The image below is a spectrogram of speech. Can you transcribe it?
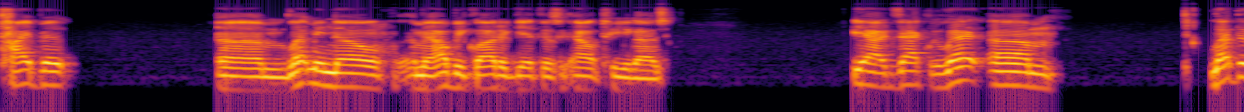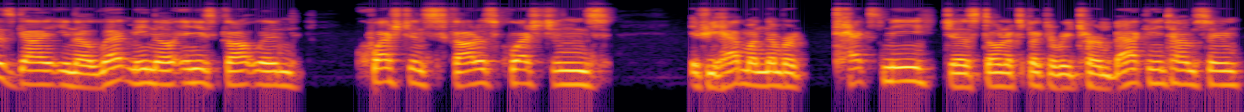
type it. Um, let me know. I mean, I'll be glad to get this out to you guys. Yeah, exactly. Let um, let this guy, you know, let me know any Scotland questions, Scottish questions. If you have my number, text me. Just don't expect a return back anytime soon.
